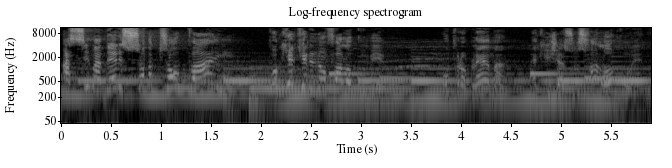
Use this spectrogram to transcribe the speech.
Acima dele só, só o Pai. Por que, que ele não falou comigo? O problema é que Jesus falou com ele.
